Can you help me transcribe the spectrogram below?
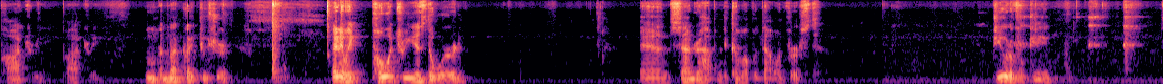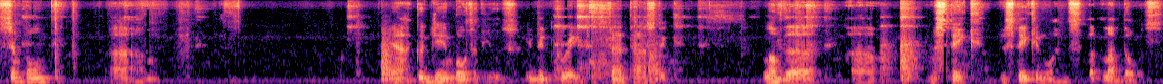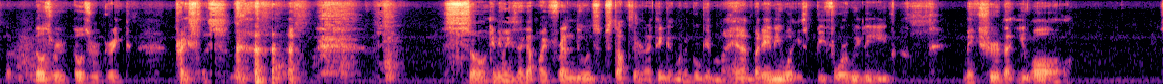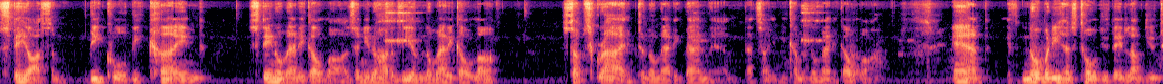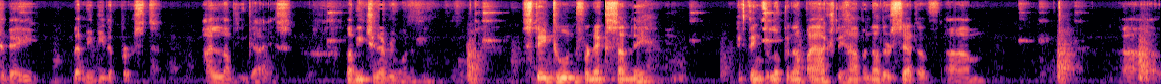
Pottery, pottery. Hmm, I'm not quite too sure. Anyway, poetry is the word, and Sandra happened to come up with that one first. Beautiful game, simple. Um, yeah, good game, both of yous. You did great, fantastic. Love the uh, mistake, mistaken ones. Love those. Those were those were great, priceless. so, anyways, I got my friend doing some stuff there, and I think I'm gonna go give him a hand. But anyways, before we leave, make sure that you all stay awesome, be cool, be kind, stay nomadic outlaws, and you know how to be a nomadic outlaw. Subscribe to Nomadic Bandman. That's how you become a nomadic outlaw. And if nobody has told you they loved you today, let me be the first. I love you guys. Love each and every one of you. Stay tuned for next Sunday. If things are looking up, I actually have another set of um, uh,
